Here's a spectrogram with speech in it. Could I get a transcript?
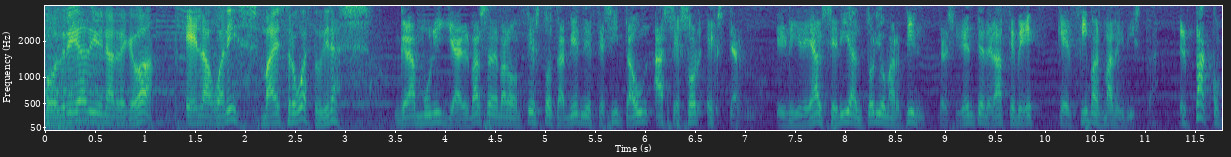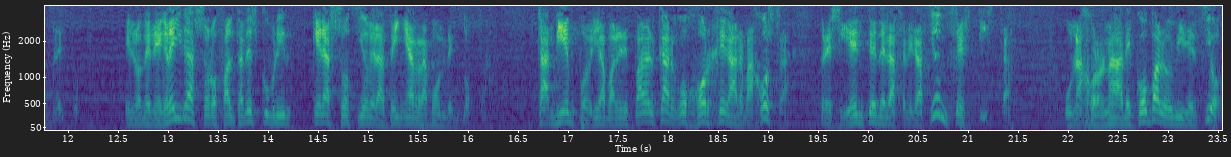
podría adivinar de qué va. El aguanís, maestro tú dirás. Gran Munilla, el Barça de baloncesto también necesita un asesor externo. El ideal sería Antonio Martín, presidente del ACB, que encima es madridista. El pack completo. En lo de Negreira solo falta descubrir que era socio de la Peña Ramón Mendoza. También podría valer para el cargo Jorge Garbajosa, presidente de la Federación Cestista. Una jornada de Copa lo evidenció.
